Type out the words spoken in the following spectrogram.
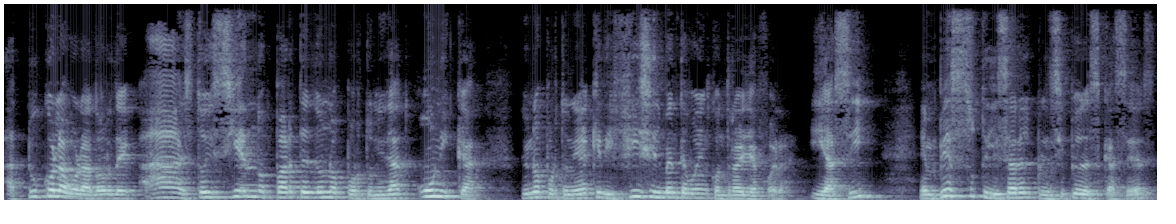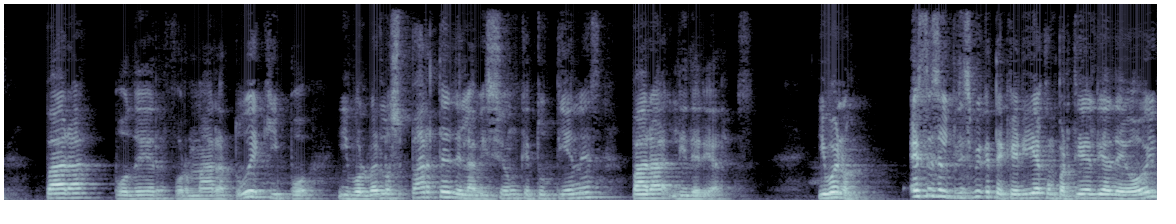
a tu colaborador de, ah, estoy siendo parte de una oportunidad única, de una oportunidad que difícilmente voy a encontrar allá afuera. Y así empiezas a utilizar el principio de escasez para poder formar a tu equipo y volverlos parte de la visión que tú tienes para liderarlos. Y bueno, este es el principio que te quería compartir el día de hoy.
